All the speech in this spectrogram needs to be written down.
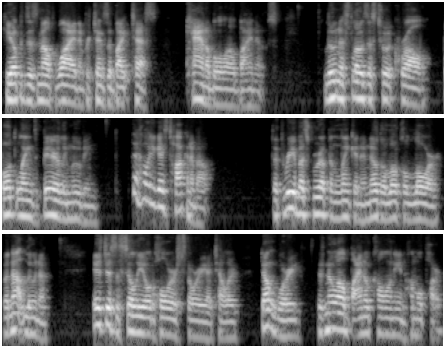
He opens his mouth wide and pretends to bite Tess. Cannibal albinos. Luna slows us to a crawl, both lanes barely moving. What the hell are you guys talking about? The three of us grew up in Lincoln and know the local lore, but not Luna. It's just a silly old horror story, I tell her. Don't worry, there's no albino colony in Hummel Park.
